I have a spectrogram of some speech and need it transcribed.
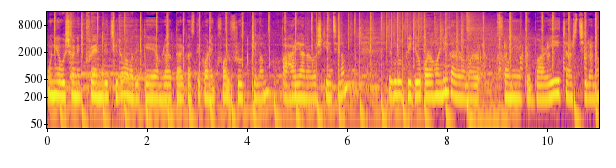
উনি অবশ্য অনেক ফ্রেন্ডলি ছিল। আমাদেরকে আমরা তার কাছ থেকে অনেক ফল ফ্রুট খেলাম, পাহাড়ি আনারস খেয়েছিলাম। এগুলো ভিডিও করা হয়নি কারণ আমার ফোনে একেবারেই চার্জ ছিল না।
